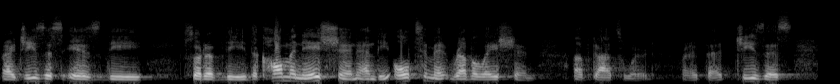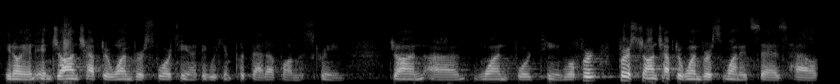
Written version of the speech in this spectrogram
right? Jesus is the sort of the, the culmination and the ultimate revelation of God's word, right? That Jesus, you know, in, in John chapter 1, verse 14, I think we can put that up on the screen. John uh, 1 14. Well, for, first John chapter 1, verse 1, it says how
